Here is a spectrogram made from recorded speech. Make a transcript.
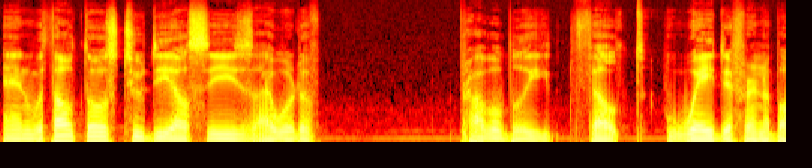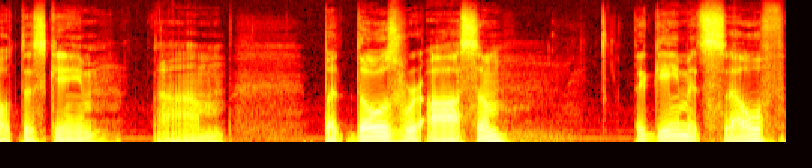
and without those two DLCs, I would have probably felt way different about this game. Um, but those were awesome. The game itself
